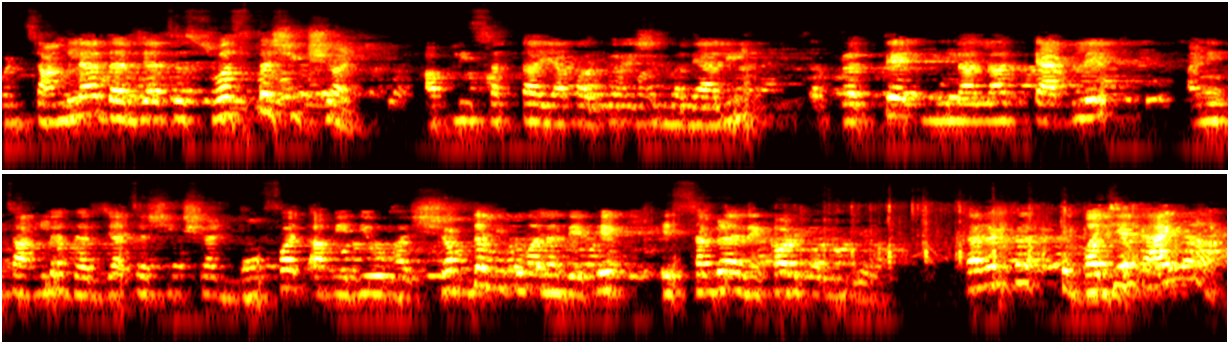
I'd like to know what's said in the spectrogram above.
पण चांगल्या दर्जाचं स्वस्त शिक्षण आपली सत्ता या कॉर्पोरेशनमध्ये आली. तर प्रत्येक मुलाला टॅबलेट आणि चांगलं दर्जाचं शिक्षण मोफत आम्ही देऊ हा शब्द मी तुम्हाला देते. हे सगळं रेकॉर्ड करून ठेवा. कारण का ते बजेट आहे ना.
